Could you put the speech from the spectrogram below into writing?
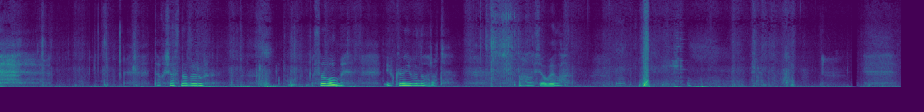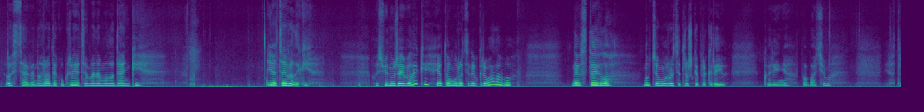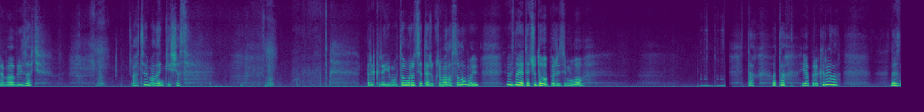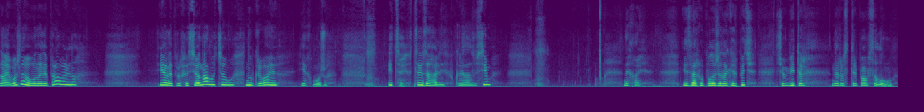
Так, зараз наберу соломи і вкрию виноград. Ага, все вила. Ось цей виноградик укрию, це в мене молоденький. І оцей великий. Хоч він уже і великий, я в тому році не вкривала, бо не встигла. Ну, в цьому році трошки прикрию коріння, побачимо. Треба обрізати. А цей маленький зараз прикриємо. В тому році я теж вкривала соломою. І ви знаєте, чудово перезимував. Так, отак я прикрила. Не знаю, можливо, воно і неправильно. Я не професіонал у цьому, ну вкриваю як можу. І цей, цей взагалі вкрила з усім. Нехай. І зверху положила кирпич, щоб вітер не розтріпав солому.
